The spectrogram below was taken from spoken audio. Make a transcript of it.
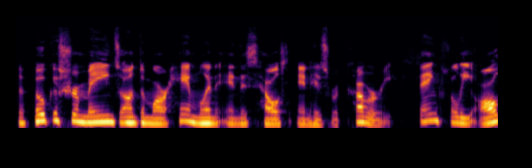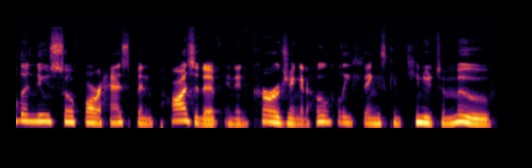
The focus remains on Damar Hamlin and his health and his recovery. Thankfully, all the news so far has been positive and encouraging, and hopefully things continue to move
